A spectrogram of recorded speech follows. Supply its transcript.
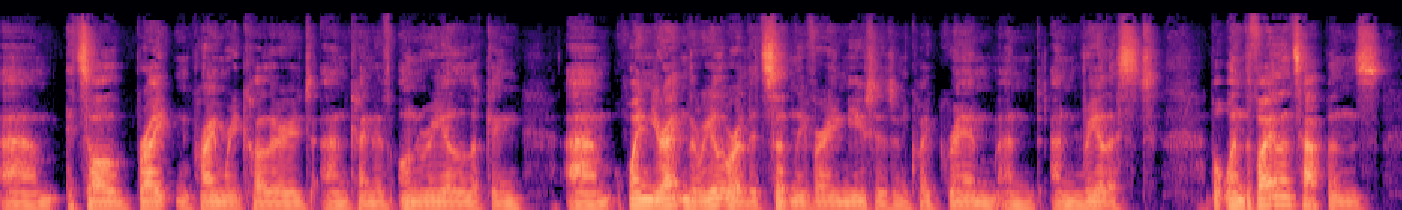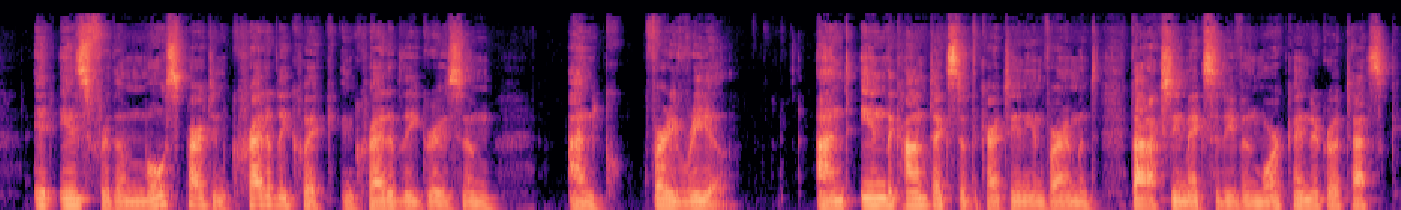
um, it's all bright and primary colored and kind of unreal looking. Um, when you're out in the real world, it's suddenly very muted and quite grim and, and realist. But when the violence happens, it is for the most part incredibly quick, incredibly gruesome, and very real. And in the context of the cartoony environment, that actually makes it even more kind of grotesque.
